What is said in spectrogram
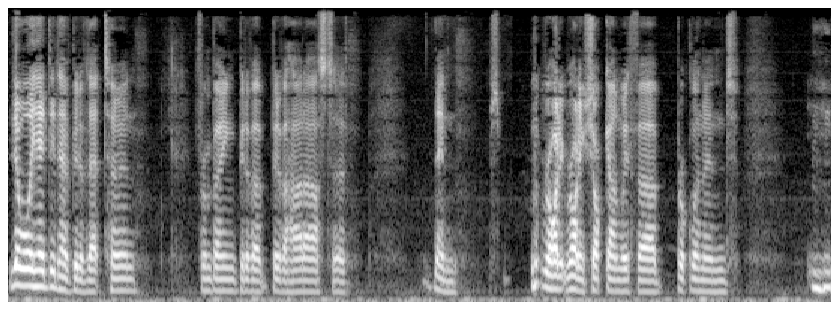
well, he had, did have a bit of that turn from being a bit of a bit of a hard ass to then riding riding shotgun with uh, Brooklyn and Mhm.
